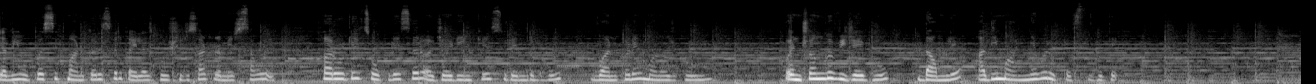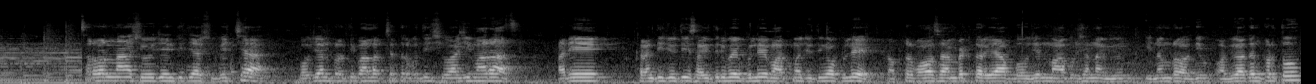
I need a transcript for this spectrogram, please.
यावेळी उपस्थित मानकरी सर कैलास भाऊ शिरसाट रमेश सावळे खारोटे चोपडे सर अजय डिंके सुरेंद्र भाऊ वानखडे मनोज भाऊ पंचांग विजय भाऊ दामले आदी मान्यवर उपस्थित होते. सर्वांना शिवजयंतीच्या शुभेच्छा. बहुजन प्रतिपालक छत्रपती शिवाजी महाराज आणि क्रांतीज्योती सावित्रीबाई फुले महात्मा ज्योतिबा फुले डॉक्टर बाबासाहेब आंबेडकर या बहुजन महापुरुषांना विनम्र अधि अभिवादन करतो.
